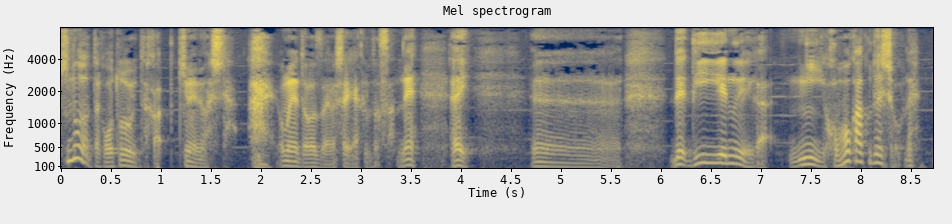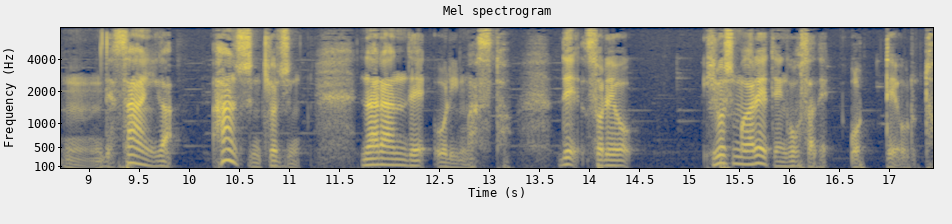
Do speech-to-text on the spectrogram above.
昨日だったか一昨日だったか決めました。はい。おめでとうございました。ヤクルトさんね。はい。で、DNA が2位ほぼ確でしょうね。うん。で、3位が阪神巨人、並んでおりますと。で、それを広島が0.5差で追っておると。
